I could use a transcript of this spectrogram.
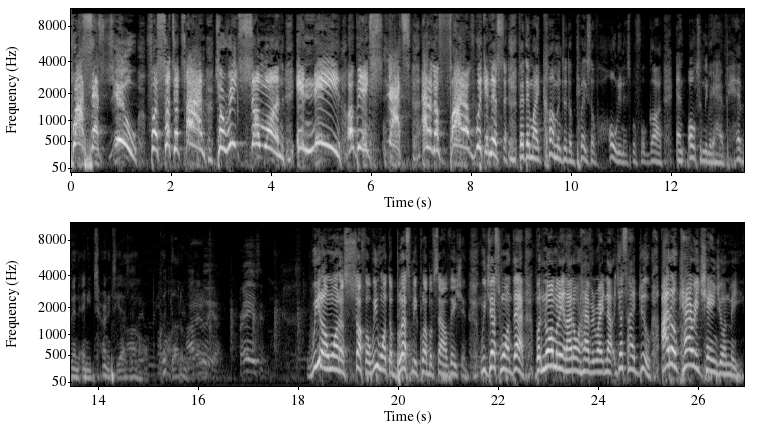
processed you for such a time to reach someone in need of being snatched out of the fire of wickedness that they might come into the place of holiness before God and ultimately have heaven and eternity as their home. Good God. Hallelujah. Praise Him. We don't want to suffer. We want the bless me club of salvation. We just want that. But normally, and I don't have it right now. Yes, I do. I don't carry change on me.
